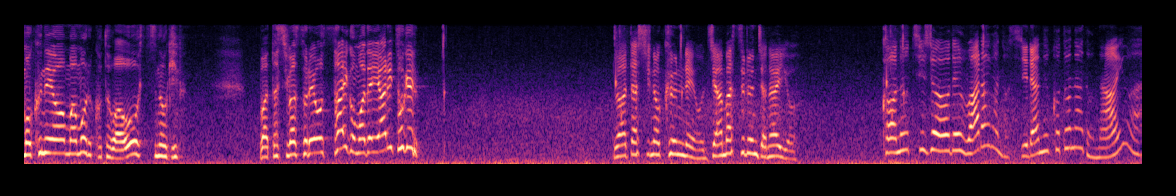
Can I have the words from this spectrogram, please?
木根を守ることは王室の義務。私はそれを最後までやり遂げる。私の訓練を邪魔するんじゃないよ。この地上でわらわの知らぬことなどないわ。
